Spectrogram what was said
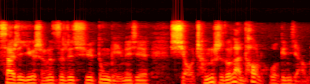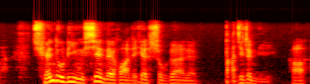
三十一个省的自治区，东北那些小城市都烂套了。我跟你讲吧，全都利用现代化这些手段的打击政敌啊，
